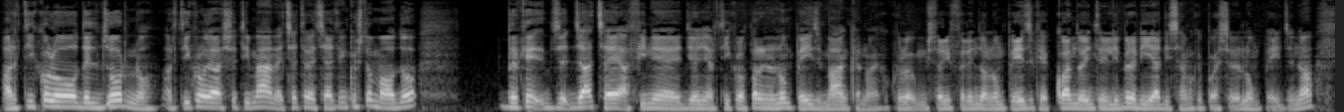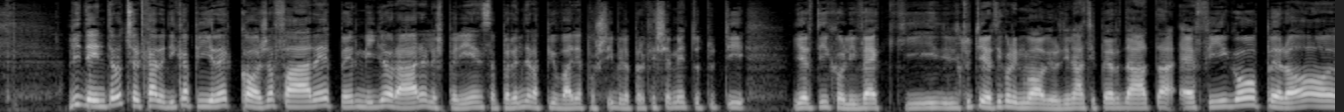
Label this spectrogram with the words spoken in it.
articolo del giorno, articolo della settimana, eccetera, eccetera. In questo modo, perché già c'è a fine di ogni articolo, però nelle home page mancano, ecco, quello, mi sto riferendo all'home page che quando entri in libreria diciamo che può essere l'home page, no? Lì dentro cercare di capire cosa fare per migliorare l'esperienza, per renderla più varia possibile, perché se metto tutti gli articoli vecchi, tutti gli articoli nuovi ordinati per data è figo, però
